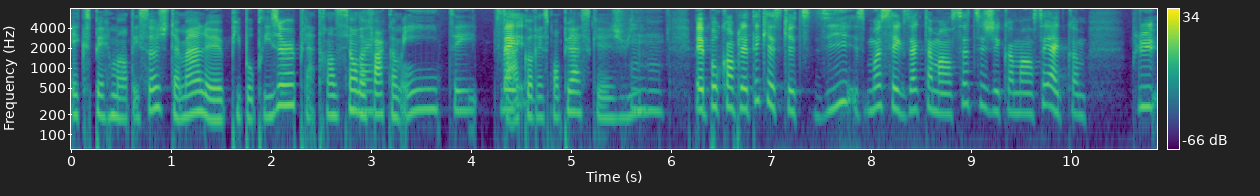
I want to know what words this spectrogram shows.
expérimenté ça, justement, le people pleaser, puis la transition de Ouais. faire comme, hey, tu sais, ça Ben, correspond plus à ce que je vis? Mhm. Ben, pour compléter qu'est-ce que tu dis, moi, c'est exactement ça. Tu sais, j'ai commencé à être comme plus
